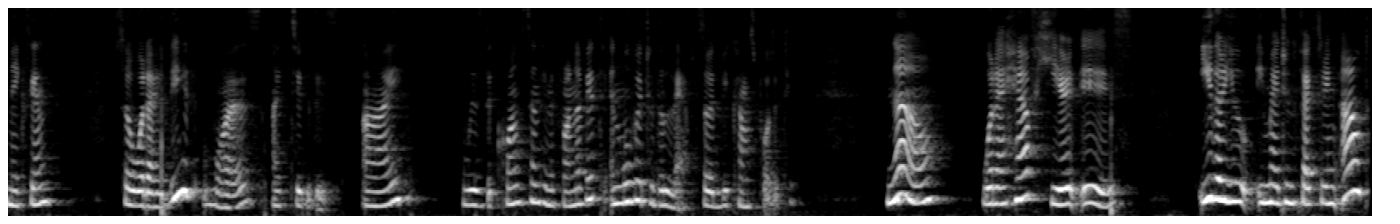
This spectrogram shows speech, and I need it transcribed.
Make sense? So what I did was I took this i with the constant in front of it and move it to the left so it becomes positive. Now, what I have here is either you imagine factoring out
